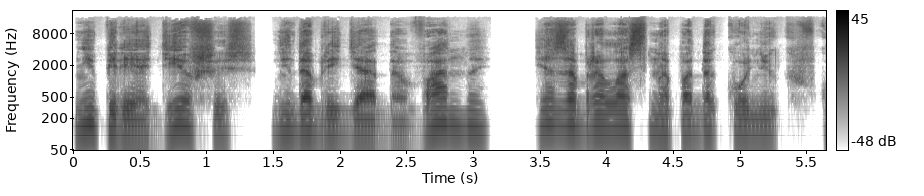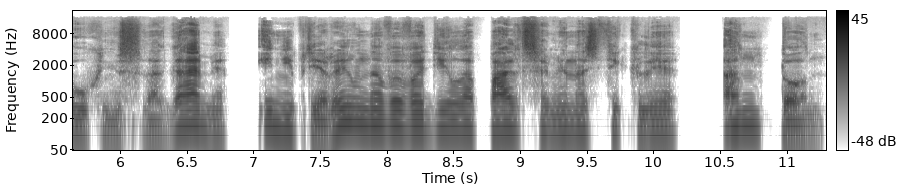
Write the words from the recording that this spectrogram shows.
Не переодевшись, не добредя до ванной, я забралась на подоконник в кухне с ногами и непрерывно выводила пальцами на стекле «Антон».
